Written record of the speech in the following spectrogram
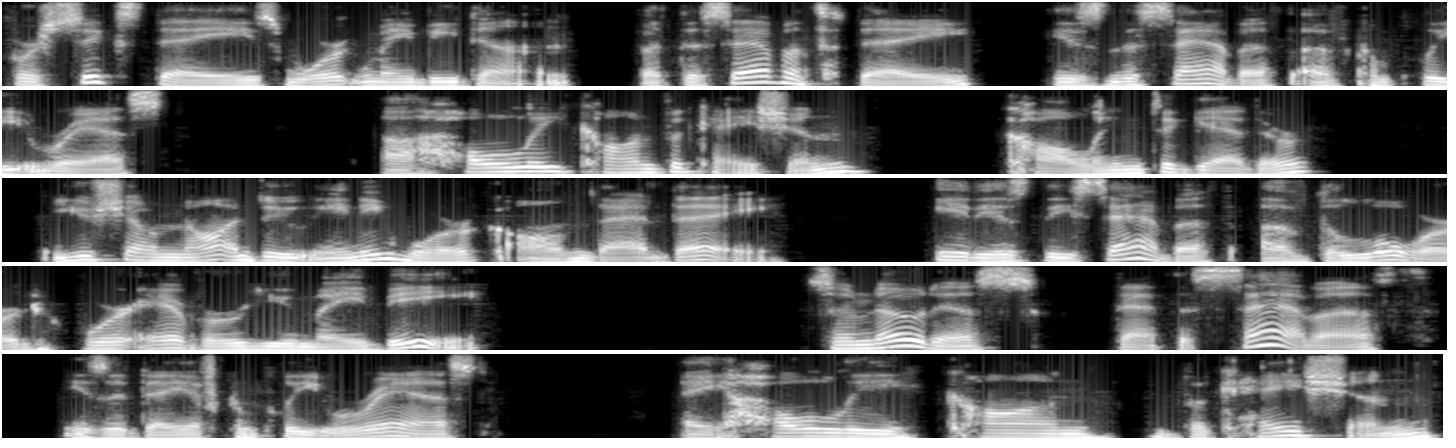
For six days work may be done, but the seventh day is the Sabbath of complete rest, a holy convocation, calling together, you shall not do any work on that day. It is the Sabbath of the Lord wherever you may be. So notice that the Sabbath is a day of complete rest, a holy convocation,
